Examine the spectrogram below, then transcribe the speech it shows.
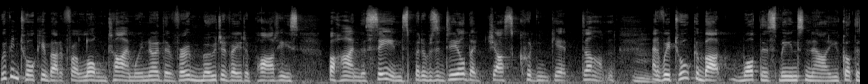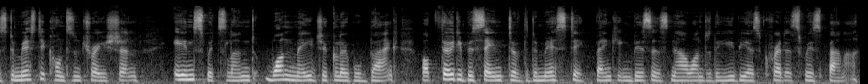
We've been talking about it for a long time. We know there are very motivated parties behind the scenes, but it was a deal that just couldn't get done. Mm. And we talk about what this means now. You've got this domestic concentration in Switzerland, one major global bank, about 30% of the domestic banking business now under the UBS Credit Suisse banner.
